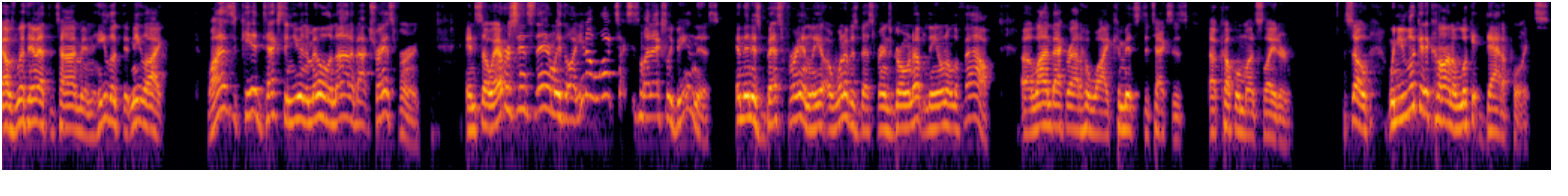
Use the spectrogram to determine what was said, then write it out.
I was with him at the time, and he looked at me like, why is the kid texting you in the middle of the night about transferring? And so ever since then, we thought, you know what, Texas might actually be in this. And then his best friend, Leo, one of his best friends growing up, Liona Lefau, a linebacker out of Hawaii, commits to Texas a couple months later. So when you look at Akana, look at data points.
